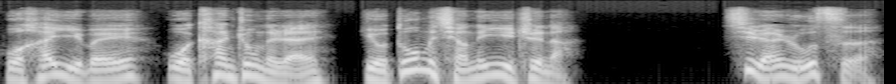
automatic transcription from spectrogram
我还以为我看中的人有多么强的意志呢。既然如此。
